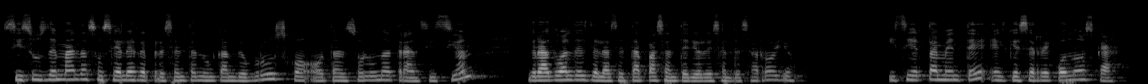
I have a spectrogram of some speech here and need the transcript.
si sus demandas sociales representan un cambio brusco o tan solo una transición gradual desde las etapas anteriores al desarrollo. Y ciertamente el que se reconozca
